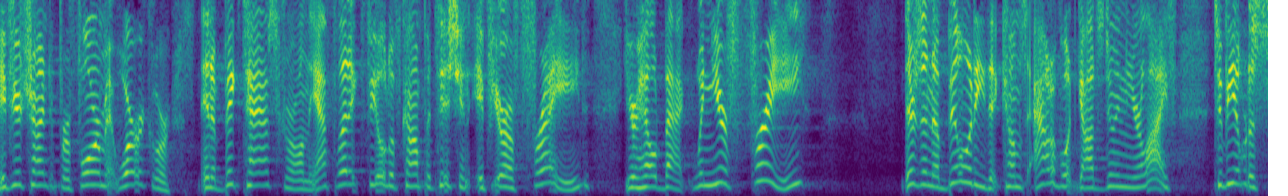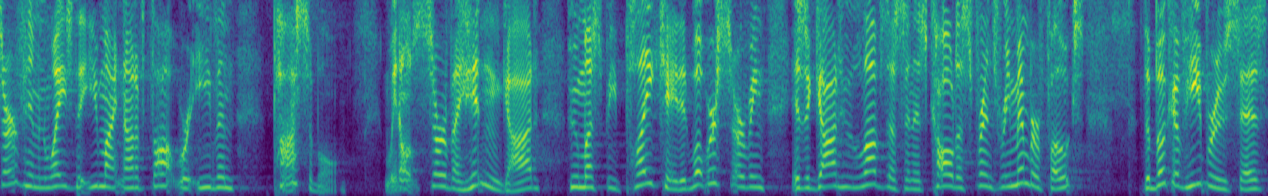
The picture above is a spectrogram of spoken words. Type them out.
if you're trying to perform at work or in a big task or on the athletic field of competition, if you're afraid, you're held back. When you're free, there's an ability that comes out of what God's doing in your life to be able to serve Him in ways that you might not have thought were even possible. We don't serve a hidden God who must be placated. What we're serving is a God who loves us and has called us friends. Remember, folks, the book of Hebrews says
